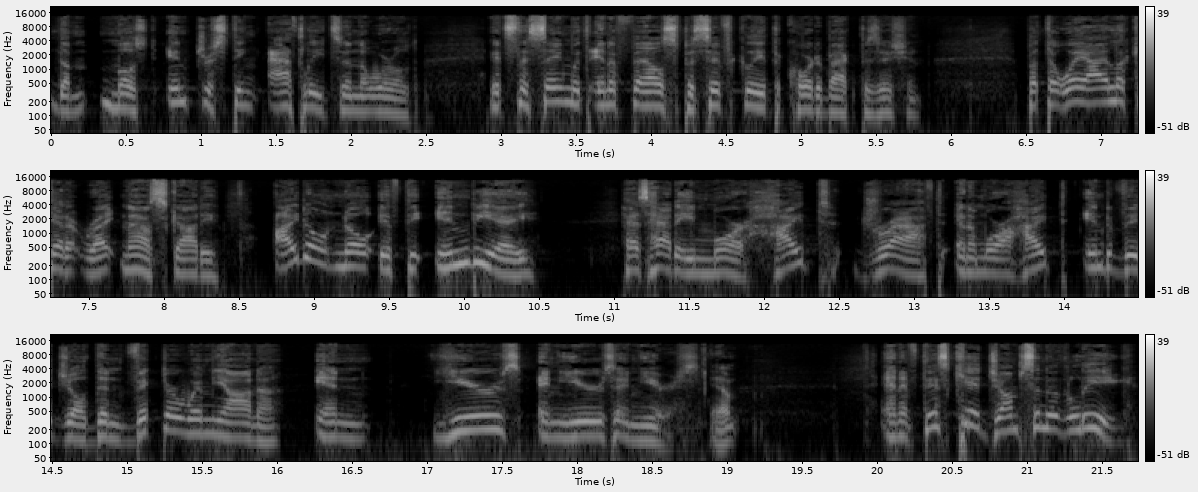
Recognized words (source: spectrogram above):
the most interesting athletes in the world. It's the same with NFL, specifically at the quarterback position. But the way I look at it right now, Scotty, I don't know if the NBA has had a more hyped draft and a more hyped individual than Victor Wembanyama in years and years and years. Yep. And if this kid jumps into the league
